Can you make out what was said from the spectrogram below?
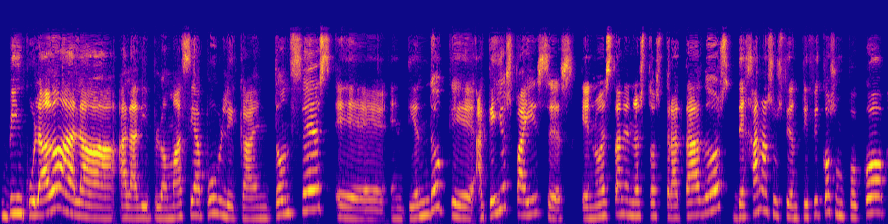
vinculado a la, diplomacia pública, entonces eh, entiendo que aquellos países que no están en estos tratados dejan a sus científicos un poco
